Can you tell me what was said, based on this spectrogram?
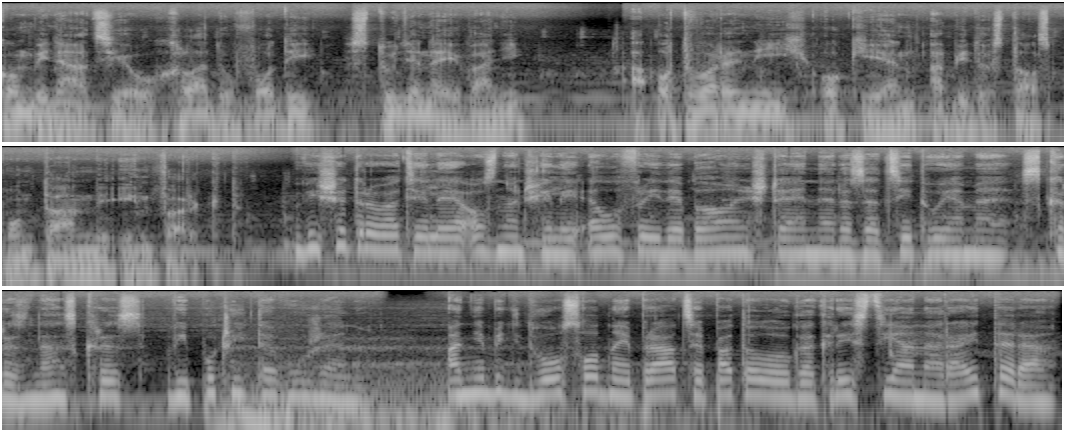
kombináciou chladu vody v studenej vani a otvorených okien, aby dostal spontánny infarkt. Vyšetrovatelia označili Elfriede Blauensteiner za, citujeme, skrz na skrz vypočítavú ženu. A nebyť dôslednej práce patológa Christiana Reitera,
